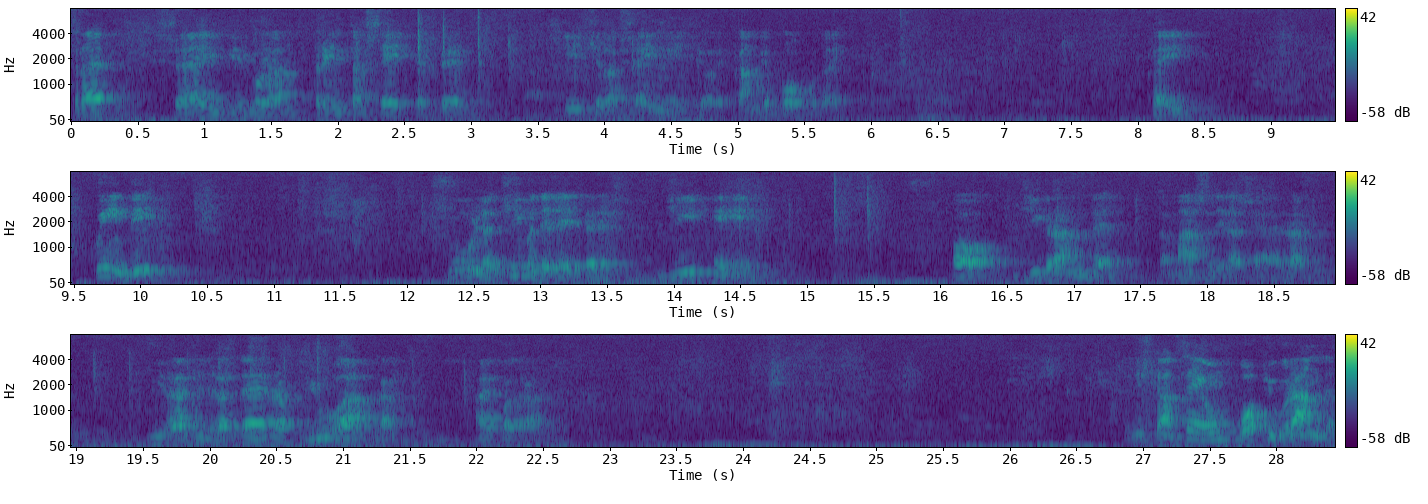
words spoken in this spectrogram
6,37 per 10 alla 6 metri, cambia poco dai. Ok? Quindi sulla cima dell'Everest, GE, ho G grande, la massa della serra, i raggi della Terra più H al quadrato. La distanza è un po' più grande.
